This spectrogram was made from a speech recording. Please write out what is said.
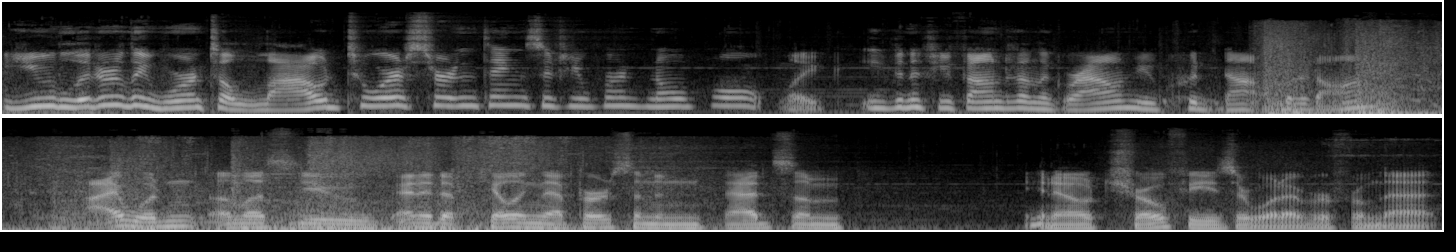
you literally weren't allowed to wear certain things if you weren't noble. Like, even if you found it on the ground, you could not put it on. I wouldn't unless you ended up killing that person and had some, you know, trophies or whatever from that.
